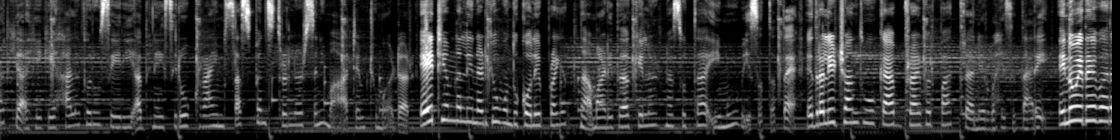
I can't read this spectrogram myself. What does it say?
ಆರ್ಯ ಹೀಗೆ ಹಲವರು ಸೇರಿ ಅಭಿನಯಿಸಿರೋ crime suspense thriller cinema attempt to murder ಎಟಿಎಂನಲ್ಲಿ ನಡೆಯೋ ಒಂದು ಕೊಲೆ ಪ್ರಯತ್ನ ಮಾಡಿದ ಕಿಲರ್ನ ಸುತ್ತ ಈ ಮೂವಿ ಸುತ್ತುತ್ತೆ. ಇದರಲ್ಲಿ ಚಂದು ಕ್ಯಾಬ್ ಡ್ರೈವರ್ ಪಾತ್ರ ನಿರ್ವಹಿಸಿದ್ದಾರೆ. ಇನ್ನು ಇದೇ ವಾರ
